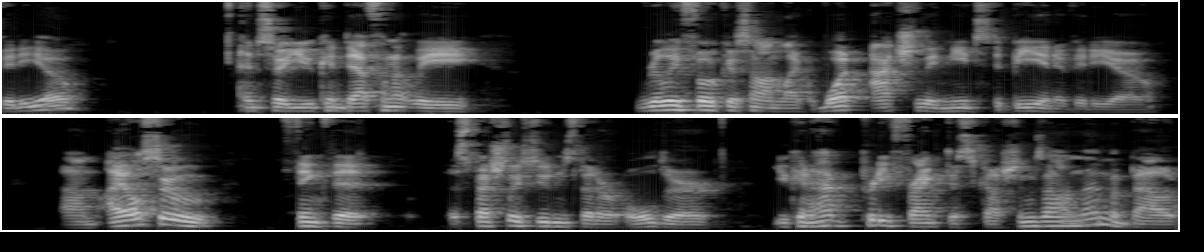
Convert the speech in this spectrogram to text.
video. And so you can definitely really focus on like what actually needs to be in a video. Um, I also think that especially students that are older, you can have pretty frank discussions on them about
